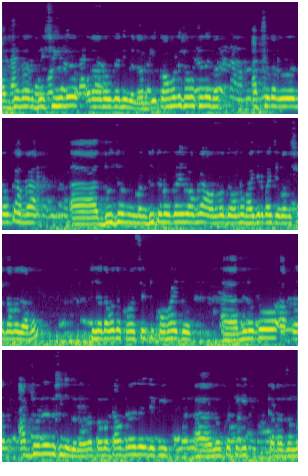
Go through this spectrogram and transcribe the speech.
আটজনের বেশি হলে ওরা নৌকা নেবে না। আর কি কম হলে সমস্যা নেই বাট আটশো টাকা নৌকা আমরা আহ, দুইজন মানে দুটো নৌকা নিবো আমরা অন্য অন্য ভাইদের পাইছি ওনাদের সাথে আমরা যাব। তো যাতে আমাদের খরচটা একটু কম হয় তো মূলত আপনার আটজনের বেশি নেবে না। ওরা তো আমরা কাউন্টারে যাই দেখি নৌকার টিকিট কাটার জন্য।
